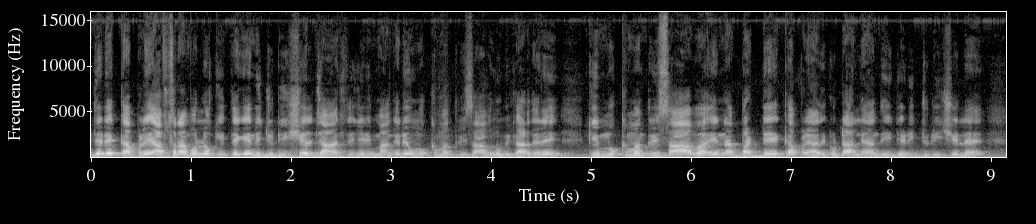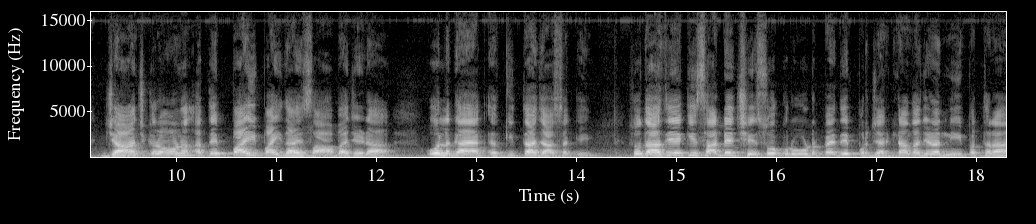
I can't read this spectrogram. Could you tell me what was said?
ਜਿਹੜੇ ਘਪਲੇ ਅਫਸਰਾਂ ਵੱਲੋਂ ਕੀਤੇ ਗਏ ਨੇ ਜੁਡੀਸ਼ੀਅਲ ਜਾਂਚ ਦੀ ਜਿਹੜੀ ਮੰਗ ਨੇ ਉਹ ਮੁੱਖ ਮੰਤਰੀ ਸਾਹਿਬ ਨੂੰ ਵੀ ਕਰਦੇ ਨੇ ਕਿ ਮੁੱਖ ਮੰਤਰੀ ਸਾਹਿਬ ਇਹਨਾਂ ਵੱਡੇ ਘਪਲਿਆਂ ਦੇ ਘੁਟਾਲਿਆਂ ਦੀ ਜਿਹੜੀ ਜੁਡੀਸ਼ੀਅਲ ਹੈ, ਜਾਂਚ ਕਰਾਉਣ ਅਤੇ ਪਾਈ ਪਾਈ ਦਾ ਹਿਸਾਬ ਹੈ ਜਿਹੜਾ ਉਹ ਲਗਾਇਆ ਕੀਤਾ ਜਾ ਸਕੇ। ਸੋ ਦੱਸ ਦਈਏ ਕਿ 650 ਕਰੋੜ ਰੁਪਏ ਦੇ ਪ੍ਰੋਜੈਕਟਾਂ ਦਾ ਜਿਹੜਾ ਨੀਂਹ ਪੱਥਰ ਆ,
